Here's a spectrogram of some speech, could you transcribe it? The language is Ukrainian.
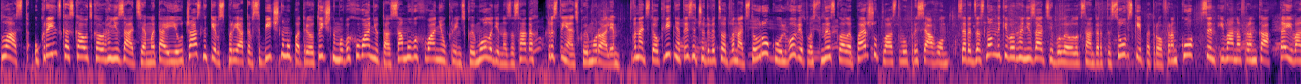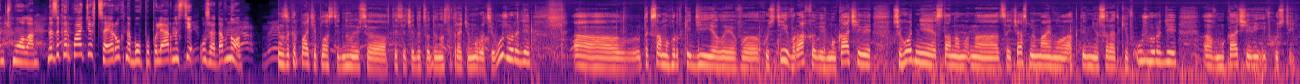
Пласт українська скаутська організація. Мета її учасників сприяти всебічному патріотичному вихованню та самовихованню української молоді на засадах християнської моралі. 12 квітня 1912 року у Львові пластуни склали першу пластову присягу. Серед засновників організації були Олександр Тисовський, Петро Франко, син Івана Франка та Іван Чмола. На Закарпатті ж цей рух набув популярності уже давно. На Закарпатті пласт відновився в 1993 році в Ужгороді. Так само гуртки діяли в Хусті, в Рахові, в Мукачеві. Сьогодні, станом на цей час, ми маємо активні осередки в Ужгороді, в Мукачеві і в Хусті.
